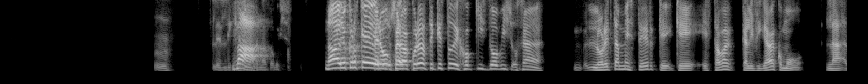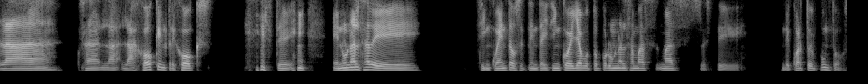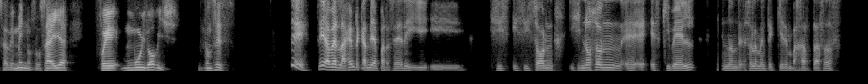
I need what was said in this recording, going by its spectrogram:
mm, les ligeramente más dovish. No, yo creo que. Pero, pero acuérdate que esto de Hockey Dovish, o sea, Loreta Mester, que, que estaba calificada como la, la, o sea, la, la Hawk entre Hawks, este, en un alza de 50 o 75, ella votó por un alza más, más, este, de cuarto de punto, o sea, de menos. O sea, ella fue muy dovish. Entonces. Sí, sí, a ver, la gente cambia de parecer y, y, si, y si son, y si no son eh, Esquivel, en donde solamente quieren bajar tasas,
